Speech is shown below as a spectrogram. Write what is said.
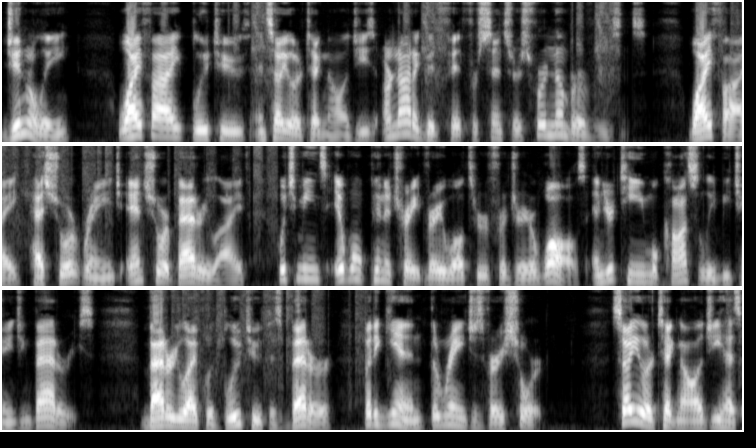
Generally, Wi Fi, Bluetooth, and cellular technologies are not a good fit for sensors for a number of reasons. Wi Fi has short range and short battery life, which means it won't penetrate very well through refrigerator walls, and your team will constantly be changing batteries. Battery life with Bluetooth is better, but again, the range is very short. Cellular technology has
